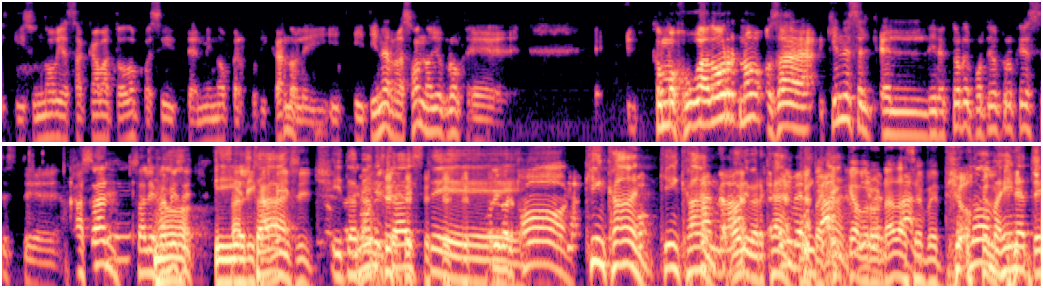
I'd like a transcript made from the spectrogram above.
y- y su novia sacaba todo, pues sí, terminó perjudicándole. Y, y- y tiene razón, ¿no? Yo creo que eh, como jugador, ¿no? O sea, ¿quién es el, el director deportivo? Creo que es este... Hassan Salihamidzic. No, y, está, y también está este. Oliver Kahn. King Khan, King Khan, Khan, Oliver Khan. Oliver Khan. qué cabronada Khan. se metió. No, el imagínate,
